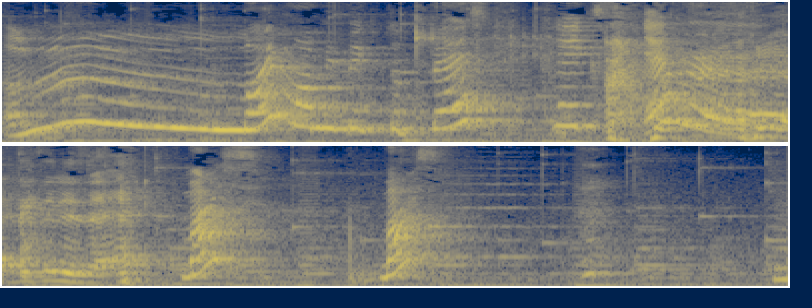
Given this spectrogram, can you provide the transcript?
Mmm, my mommy makes the best cakes ever. This is it. Mas? Mas? You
